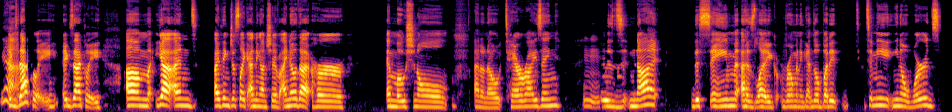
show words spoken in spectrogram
Yeah. Exactly. Exactly. Um yeah, and I think just like ending on Shiv, I know that her emotional I don't know, terrorizing Mhm. is not the same as like Roman and Kendall, but it to me, you know, words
